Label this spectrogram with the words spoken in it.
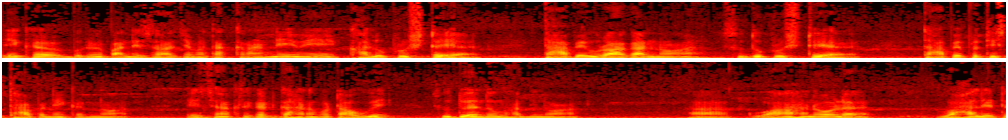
ඒක බුදුන් පඬිස්සාචර්ය මතක් කරන්නේ මේ කළු පෘෂ්ඨය තාපේ උරා ගන්නවා සුදු පෘෂ්ඨය තාපේ ප්‍රතිස්ථාපනය කරනවා. ඒ නිසා ක්‍රිකට් ගහනකොට අවුවේ සුදු ඇඳුම් හදිනවා. වාහනවල වහලෙට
